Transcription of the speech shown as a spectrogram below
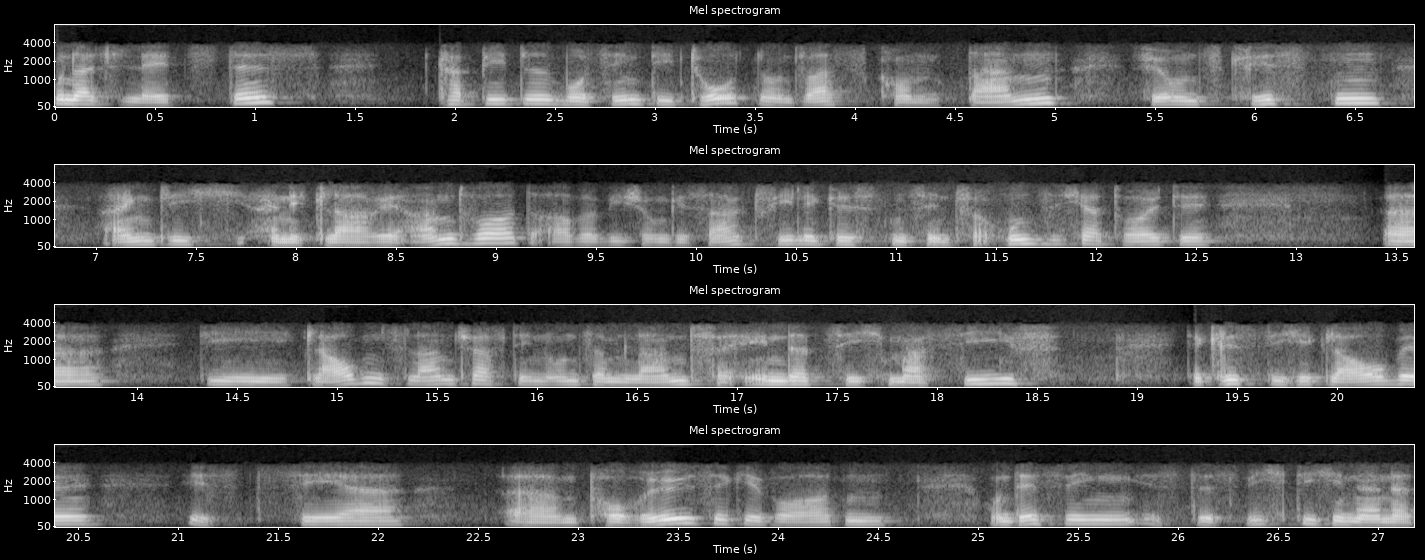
Und als letztes Kapitel, wo sind die Toten und was kommt dann, für uns Christen eigentlich eine klare Antwort, aber wie schon gesagt, viele Christen sind verunsichert heute. Äh, die Glaubenslandschaft in unserem Land verändert sich massiv. Der christliche Glaube ist sehr ähm, poröse geworden. Und deswegen ist es wichtig in einer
